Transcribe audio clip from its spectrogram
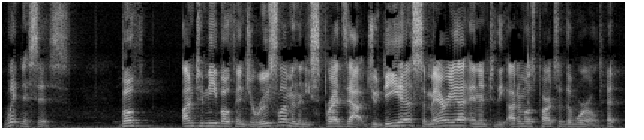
witnesses, both unto me both in Jerusalem, and then he spreads out Judea, Samaria, and into the uttermost parts of the world,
